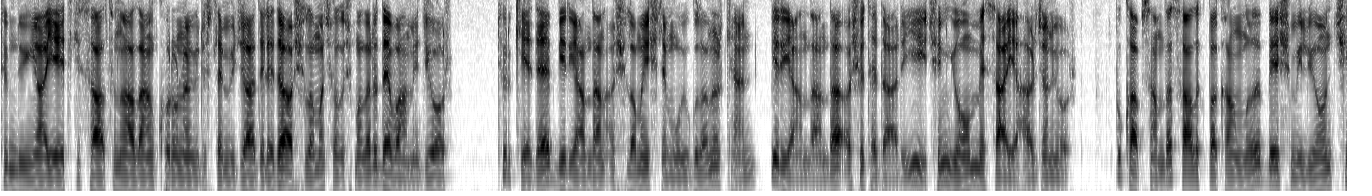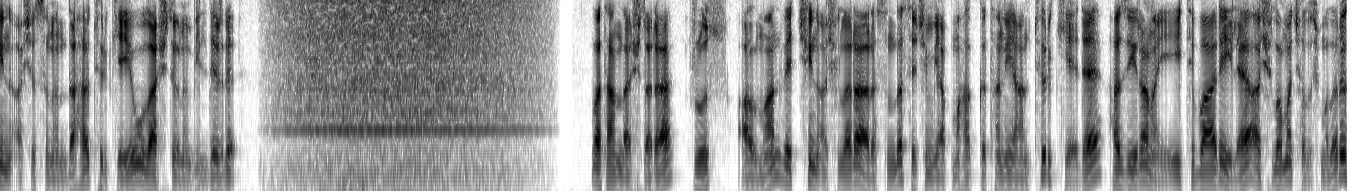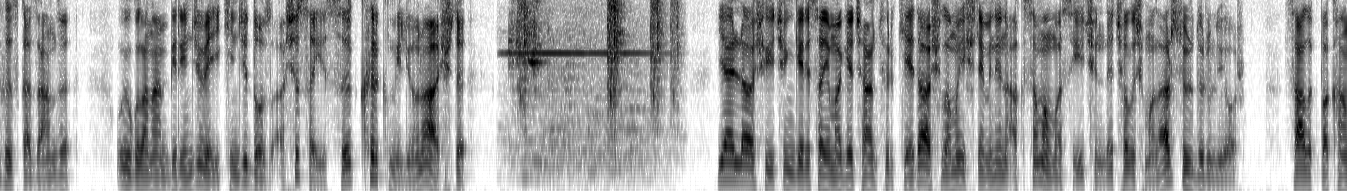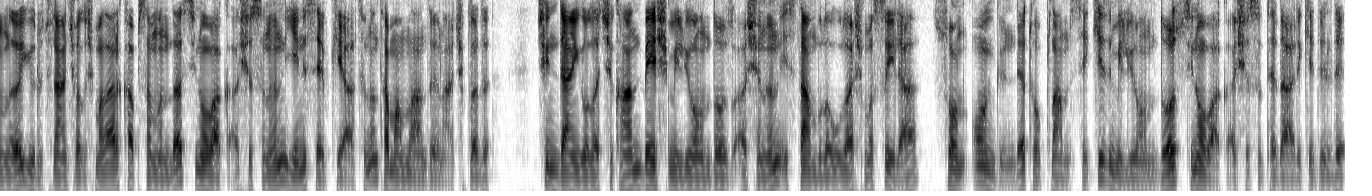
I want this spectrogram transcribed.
Tüm dünyayı etkisi altına alan koronavirüsle mücadelede aşılama çalışmaları devam ediyor. Türkiye'de bir yandan aşılama işlemi uygulanırken bir yandan da aşı tedariği için yoğun mesai harcanıyor. Bu kapsamda Sağlık Bakanlığı 5 milyon Çin aşısının daha Türkiye'ye ulaştığını bildirdi. Vatandaşlara Rus, Alman ve Çin aşıları arasında seçim yapma hakkı tanıyan Türkiye'de Haziran ayı itibariyle aşılama çalışmaları hız kazandı. Uygulanan birinci ve ikinci doz aşı sayısı 40 milyonu aştı. Yerli aşı için geri sayıma geçen Türkiye'de aşılama işleminin aksamaması için de çalışmalar sürdürülüyor. Sağlık Bakanlığı yürütülen çalışmalar kapsamında Sinovac aşısının yeni sevkiyatının tamamlandığını açıkladı. Çin'den yola çıkan 5 milyon doz aşının İstanbul'a ulaşmasıyla son 10 günde toplam 8 milyon doz Sinovac aşısı tedarik edildi.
